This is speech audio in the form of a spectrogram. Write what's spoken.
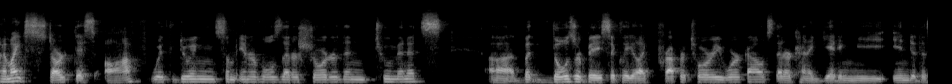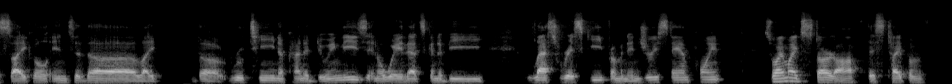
I might start this off with doing some intervals that are shorter than two minutes. Uh, but those are basically like preparatory workouts that are kind of getting me into the cycle, into the like the routine of kind of doing these in a way that's going to be less risky from an injury standpoint. So I might start off this type of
